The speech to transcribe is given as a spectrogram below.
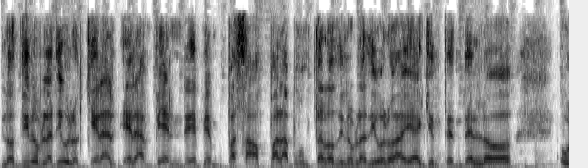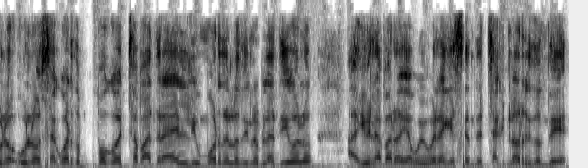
los dinoplatíbulos, que eran, eran bien, bien pasados para la punta los dinoplatíbulos, hay que entenderlo. Uno, uno se acuerda un poco, echa para atrás el humor de los dinoplatíbulos. Hay una parodia muy buena que hacen de Chuck Norris, donde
